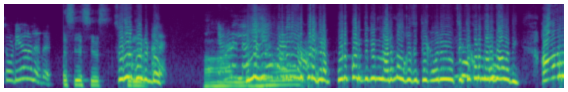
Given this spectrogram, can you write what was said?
സ്റ്റുഡിയോ യെസ് ഇത്. സ്റ്റുഡിയോ പോയിട്ടുണ്ടോ? ഉടുപ്പെടുത്തിട്ട് നടന്നു നോക്കുക സിറ്റി ഒരു സിറ്റി കൂടെ നടന്നാ മതി. ആറ്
